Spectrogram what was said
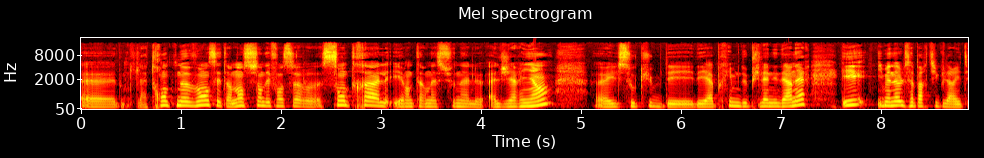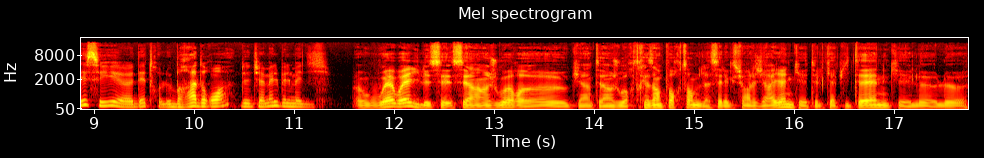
Euh, donc, il a 39 ans, c'est un ancien défenseur central et international algérien. Euh, il s'occupe des, des A' depuis l'année dernière. Et Emmanuel, sa particularité, c'est d'être le bras droit de Jamel Belmadi. Ouais, ouais, il est, c'est, un joueur qui a été un joueur très important de la sélection algérienne, qui a été le capitaine, qui est le, le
